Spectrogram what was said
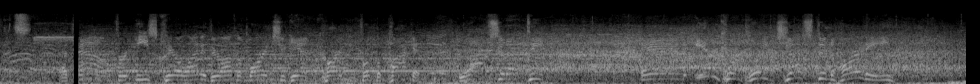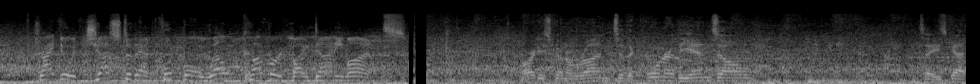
That's, A down for East Carolina. They're on the march again. Carden from the pocket. Locks it up deep. And incomplete. Justin Hardy tried to adjust to that football. Well covered by Donnie Miles. Hardy's going to run to the corner of the end zone. You, he's got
